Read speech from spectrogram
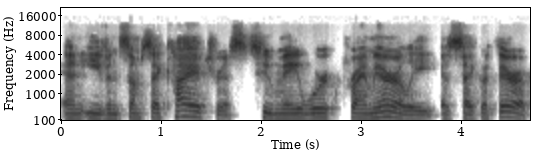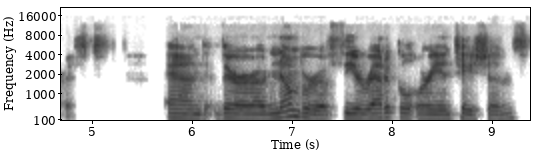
and even some psychiatrists who may work primarily as psychotherapists. And there are a number of theoretical orientations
